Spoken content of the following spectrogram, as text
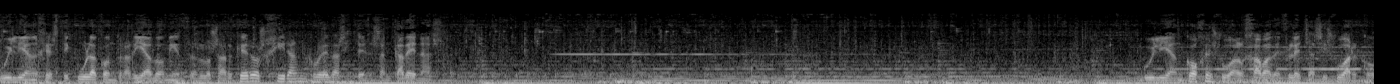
William gesticula contrariado mientras los arqueros giran ruedas y tensan cadenas. William coge su aljaba de flechas y su arco.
